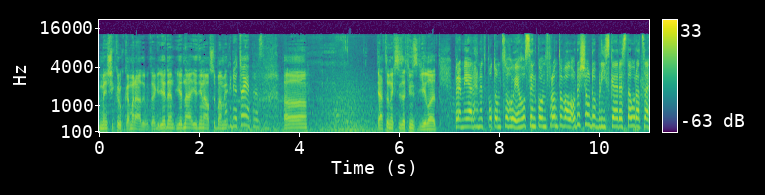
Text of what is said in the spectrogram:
menší kruh kamarádů. Tak jeden, jedna jediná osoba mi... A kdo to je, prosím? Uh, já to nechci zatím sdílet. Premiér hned po tom, co ho jeho syn konfrontoval, odešel do blízké restaurace.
